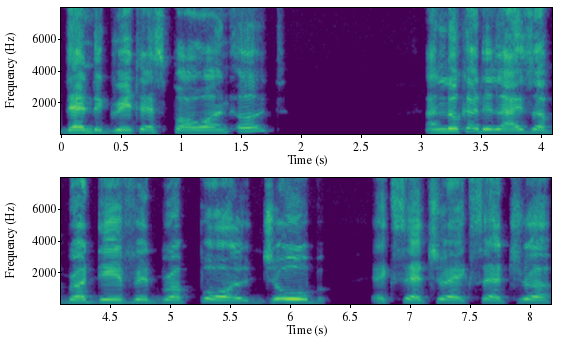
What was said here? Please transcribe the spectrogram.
then the greatest power on earth. And look at the lives of Brother David, Brother Paul, Job, etc., etc.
